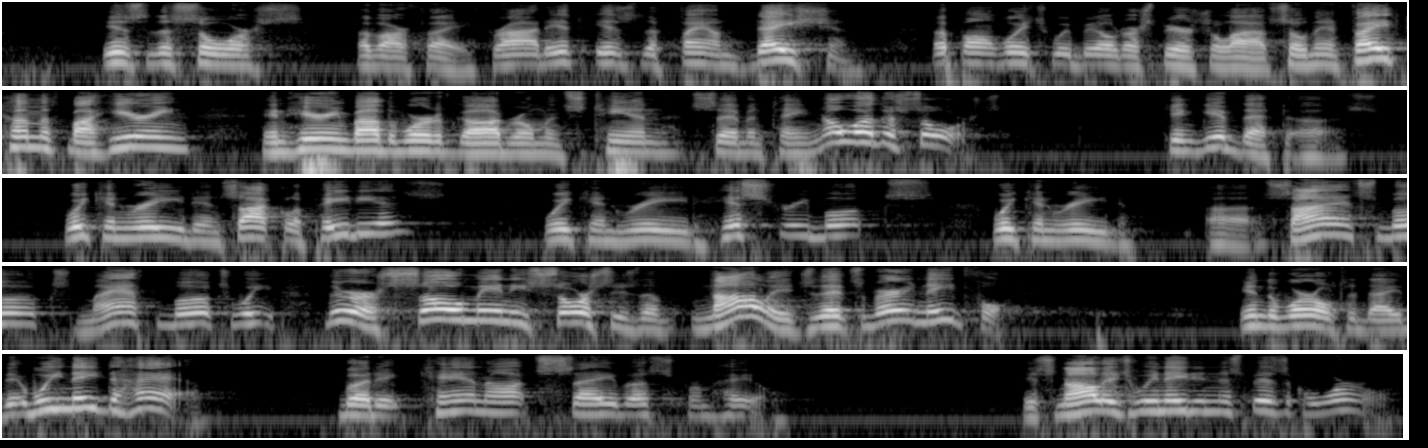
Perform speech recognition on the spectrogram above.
is the source of our faith, right? It is the foundation upon which we build our spiritual lives. So then faith cometh by hearing, and hearing by the word of God, Romans 10 17. No other source can give that to us. We can read encyclopedias. We can read history books. We can read uh, science books, math books. We, there are so many sources of knowledge that's very needful in the world today that we need to have, but it cannot save us from hell. It's knowledge we need in this physical world,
